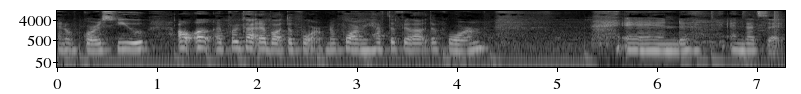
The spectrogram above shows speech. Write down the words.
And of course you oh, oh i forgot about the form. The form you have to fill out the form and and that's it.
